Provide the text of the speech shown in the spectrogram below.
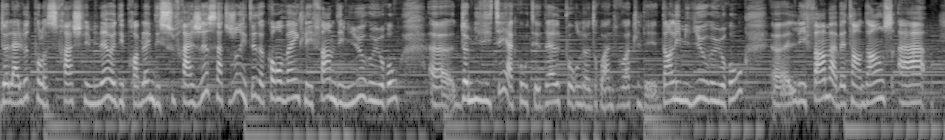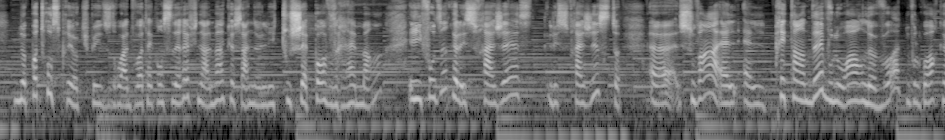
de la lutte pour le suffrage féminin, un des problèmes des suffragistes, ça a toujours été de convaincre les femmes des milieux ruraux euh, de militer à côté d'elles pour le droit de vote. Dans les milieux ruraux, les femmes avaient tendance à ne pas trop se préoccuper du droit de vote. Elles considéraient finalement que ça ne les touchait pas vraiment. Et il faut dire que les suffragistes les suffragistes, euh, souvent, elles, prétendaient vouloir le vote, vouloir que,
